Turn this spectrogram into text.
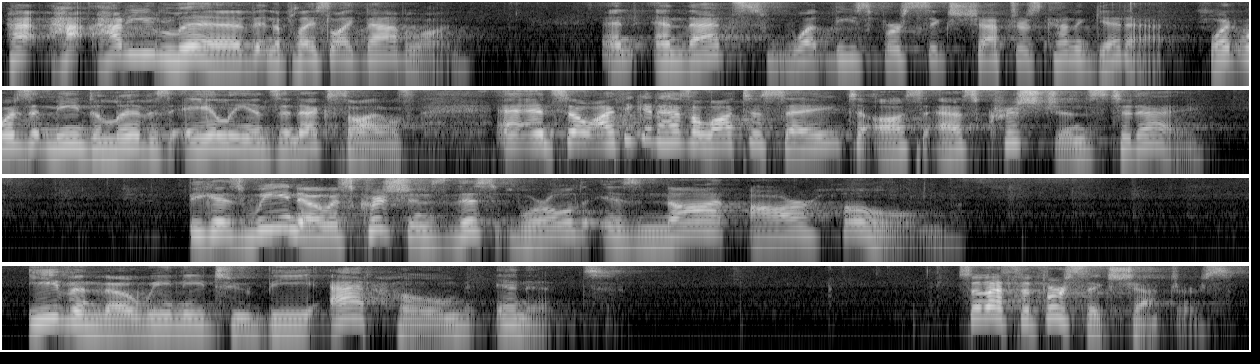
How, how, how, do you live in a place like Babylon? And, and that's what these first six chapters kind of get at. What, what does it mean to live as aliens and exiles? And, and so I think it has a lot to say to us as Christians today. Because we know as Christians, this world is not our home, even though we need to be at home in it. So that's the first six chapters.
